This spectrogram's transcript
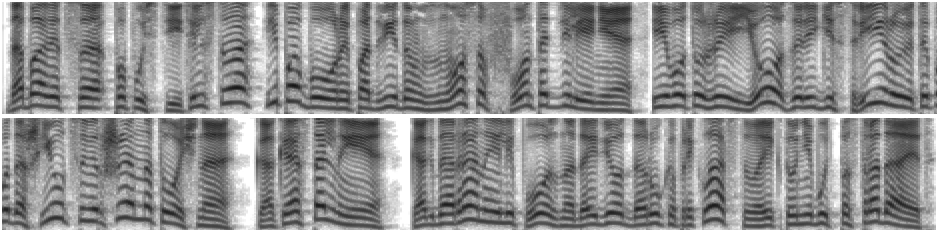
добавятся попустительство и поборы под видом взносов в фонд отделения. И вот уже ее зарегистрируют и подошьют совершенно точно, как и остальные. Когда рано или поздно дойдет до рукоприкладства и кто-нибудь пострадает,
